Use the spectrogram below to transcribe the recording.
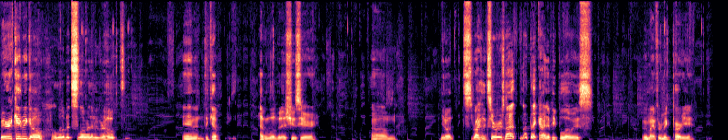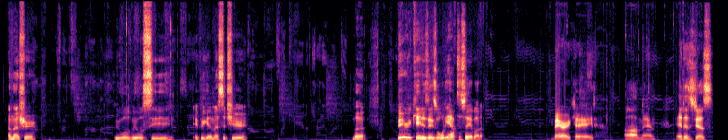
barricade we go. A little bit slower than we would have hoped, and they kept having a little bit of issues here. Um, you know, Rocket League server is not not that kind of people always. We might have to make party. I'm not sure. We will we will see if we get a message here. But barricade is Azel. What do you have to say about it? Barricade. Oh man, it is just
